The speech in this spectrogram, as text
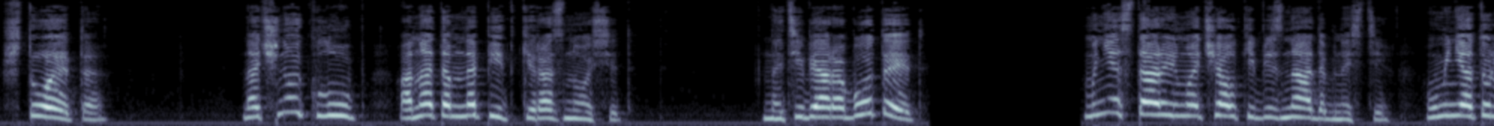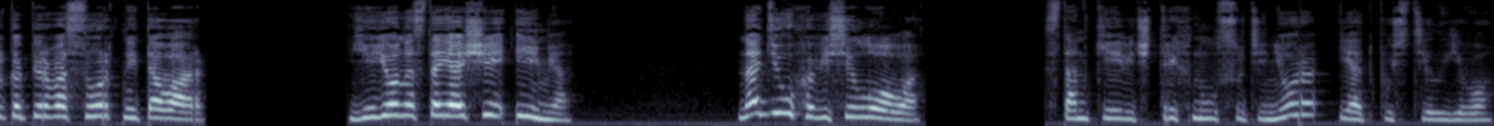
Что это? Ночной клуб, она там напитки разносит. На тебя работает? Мне старые мочалки без надобности. У меня только первосортный товар. Ее настоящее имя. Надюха Веселова. Станкевич тряхнул сутенера и отпустил его.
